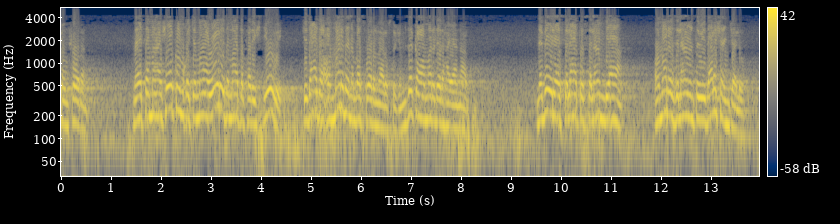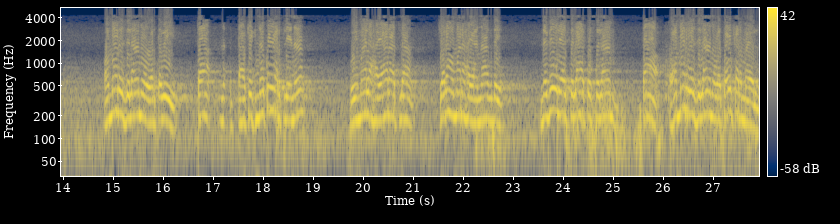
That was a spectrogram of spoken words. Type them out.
شم فورا مې تماشه کوم خو چې ما وره د ما ته فرشتي وي چې دا د عمر د نه بس ورنه رست شم ځکه عمر ډیر حیا ناک نبی علیہ الصلوۃ والسلام بیا عمر زلان ته درشن چلو عمر زلان ورته وی تا تحقیق نکو ورتلې نه وی مال حیا راتلا چر عمر حیا ناک دی نبی علیہ الصلوۃ والسلام تا عمر رضلان و تو فرمایل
